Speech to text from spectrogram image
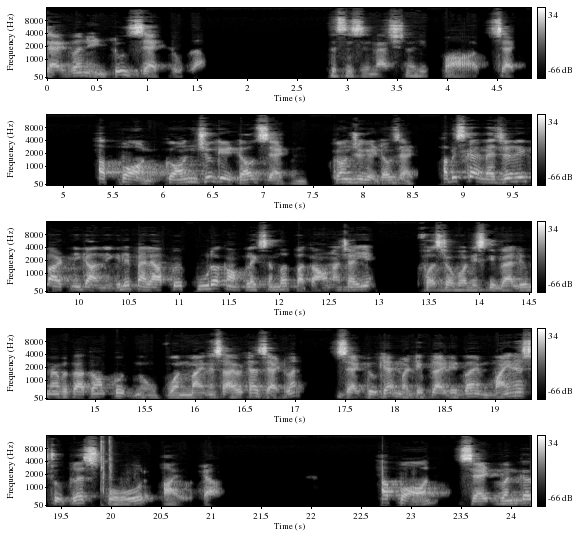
z1 इंटू z2 का। This is imaginary part z. Upon conjugate of z1 conjugate of z. अब इसका इमेजिनरी पार्ट निकालने के लिए पहले आपको एक पूरा कॉम्प्लेक्स नंबर पता होना चाहिए। फ़र्स्ट ऑफ़ ऑल इसकी वैल्यू मैं बताता हूँ आपको। No one minus iota z one z two क्या है? Multiplied by minus two plus four iota upon z one का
